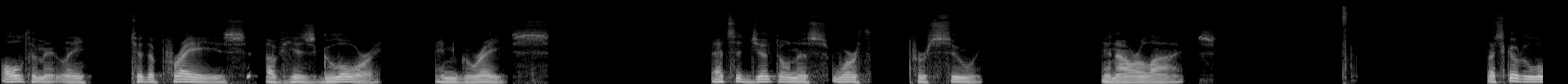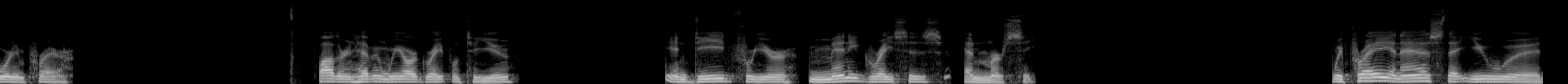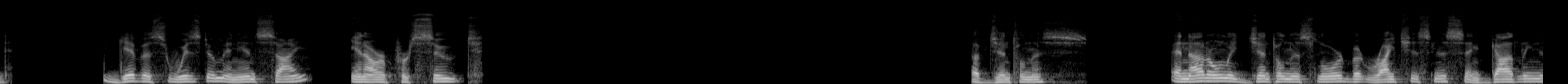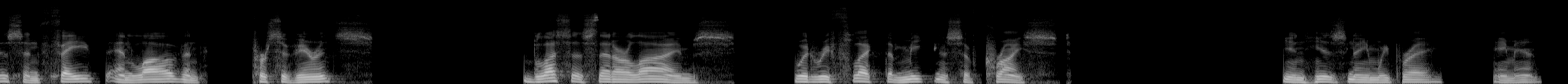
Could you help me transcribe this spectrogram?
ultimately to the praise of His glory and grace. That's a gentleness worth pursuing in our lives. Let's go to the Lord in prayer. Father in heaven, we are grateful to you indeed for your many graces and mercy. We pray and ask that you would give us wisdom and insight in our pursuit of gentleness. And not only gentleness, Lord, but righteousness and godliness and faith and love and perseverance. Bless us that our lives would reflect the meekness of Christ in his name we pray. Amen.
